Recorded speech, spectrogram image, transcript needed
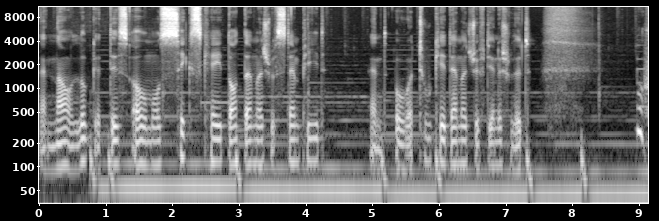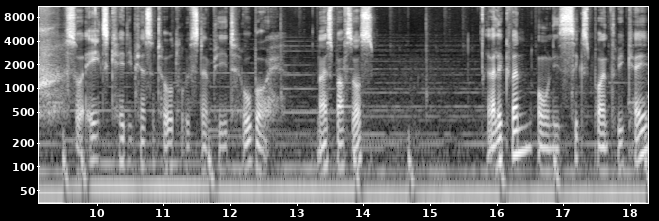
And now look at this almost 6k dot damage with Stampede and over 2k damage with the initial hit. Oof. So 8k DPS in total with Stampede, oh boy. Nice buff Zos. Relequen, only 6.3k.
